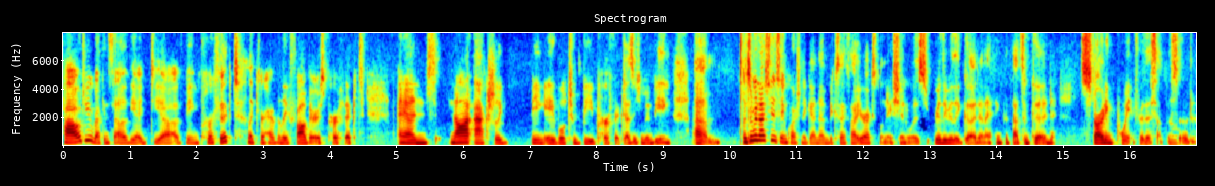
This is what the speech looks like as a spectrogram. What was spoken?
how do you reconcile the idea of being perfect, like your Heavenly Father is perfect, and not actually being able to be perfect as a human being? Um, and so I'm going to ask you the same question again, then, because I thought your explanation was really, really good. And I think that that's a good starting point for this episode.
